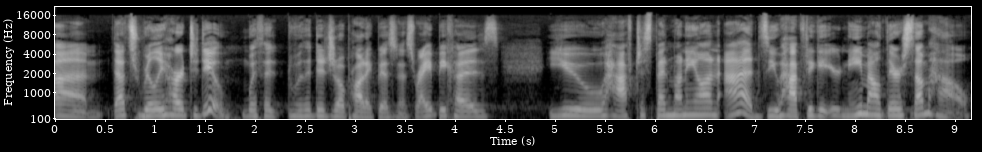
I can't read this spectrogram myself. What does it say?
um, that's really hard to do with a with a digital product business, right? Because you have to spend money on ads. You have to get your name out there somehow.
